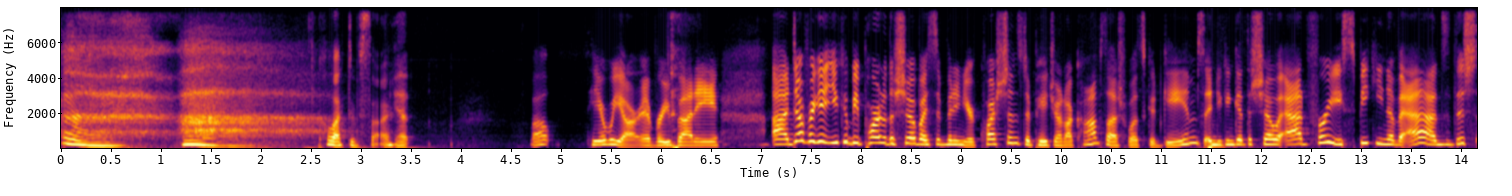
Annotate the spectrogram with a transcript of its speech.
Collective sigh. Yep. Well, here we are, everybody. Uh, don't forget, you can be part of the show by submitting your questions to patreon.com slash what's good games, and you can get the show ad free. Speaking of ads, this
